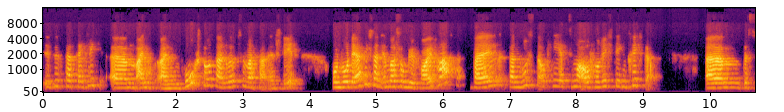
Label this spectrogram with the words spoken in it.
ist es tatsächlich ähm, ein, ein Hochstoßen, ein Rülpsen, was dann entsteht. Und wo der sich dann immer schon gefreut hat, weil dann wusste, okay, jetzt sind wir auf dem richtigen Trichter. Ähm, das,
